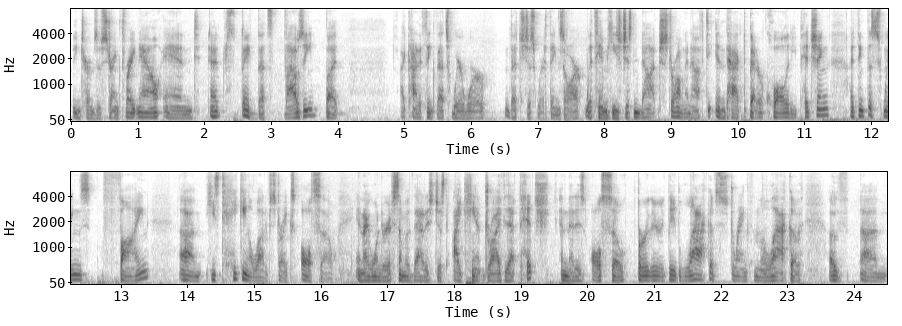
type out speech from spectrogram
in terms of strength right now, and I think that's lousy. But I kind of think that's where we're that's just where things are with him. He's just not strong enough to impact better quality pitching. I think the swing's fine. Um, he's taking a lot of strikes also, and I wonder if some of that is just I can't drive that pitch, and that is also further the lack of strength and the lack of of um,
